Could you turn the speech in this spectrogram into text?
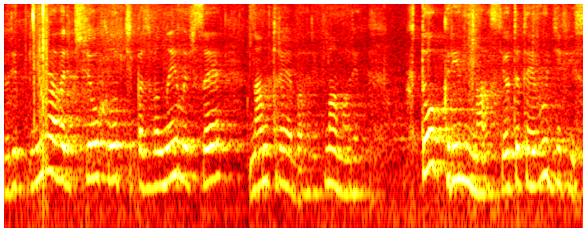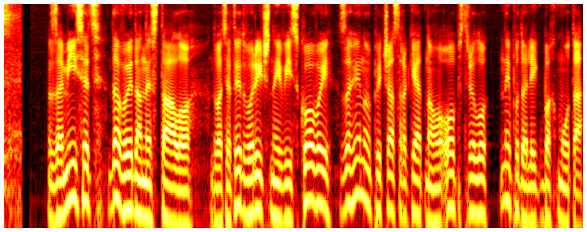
Говорить, ні, говорить, все, хлопці позвонили, все, нам треба. Говорить, мама, говорить, хто крім нас? І от це його девіз. За місяць Давида не стало. 22-річний військовий загинув під час ракетного обстрілу неподалік Бахмута.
